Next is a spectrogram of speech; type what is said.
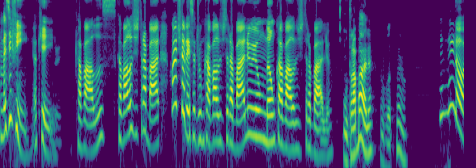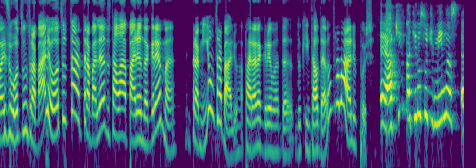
Mas enfim, ok. Cavalos. Cavalos de trabalho. Qual é a diferença de um cavalo de trabalho e um não cavalo de trabalho? Um trabalha, o outro não. Não, mas o outro não trabalha, o outro tá trabalhando, tá lá parando a grama. Pra mim é um trabalho. Aparar a grama da- do quintal dela é um trabalho, poxa. É, aqui, aqui no sul de Minas, é,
